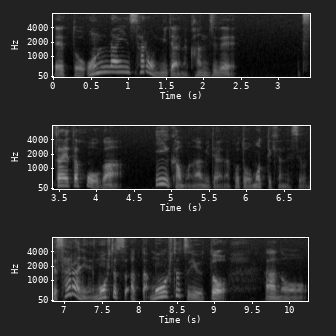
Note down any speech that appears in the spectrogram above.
えっと、オンラインサロンみたいな感じで伝えた方がいいかもなみたいなことを思ってきたんですよ。でさらにねもう一つあったもう一つ言うとあの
